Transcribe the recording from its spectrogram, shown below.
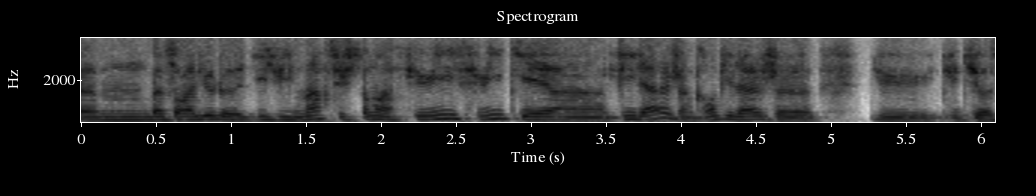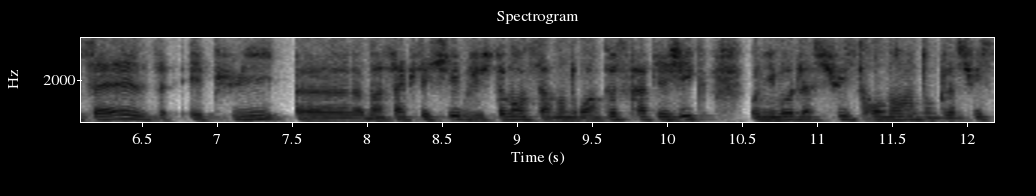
Euh, bah, ça aura lieu le 18 mars, justement à Fuy, Fuy qui est un village, un grand village euh, du, du, diocèse. Et puis, euh, bah, c'est accessible justement. C'est un endroit un peu stratégique au niveau de la Suisse romande, donc la Suisse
